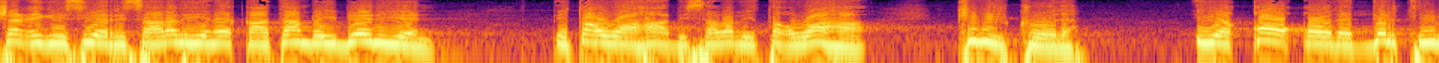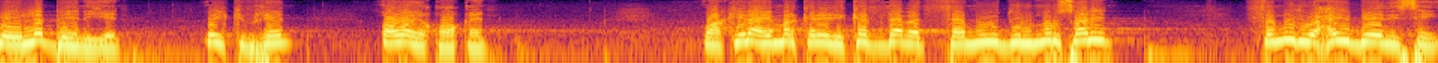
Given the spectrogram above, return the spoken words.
Sharcigiisiiyo risaaladii inay qaataan bay beeniyeen. Bitaqwaahaa bisababi taqwaahaa kibirkooda iyo qooqooda dartii bay la beeniyeen. Way kibreen oo way qooqeen. Waa ka ilaahay mar kale yidhi kadabat hamuudu lmursaliin hamuud waxay beenisay.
